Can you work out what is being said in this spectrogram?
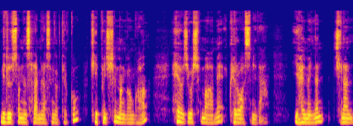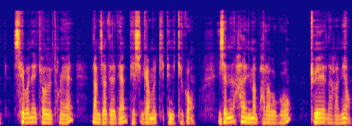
믿을 수 없는 사람이라 생각됐고 깊은 실망감과 헤어지고 싶은 마음에 괴로웠습니다. 이 할머니는 지난 세 번의 결혼을 통해 남자들에 대한 배신감을 깊이 느끼고 이제는 하나님만 바라보고 교회에 나가며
